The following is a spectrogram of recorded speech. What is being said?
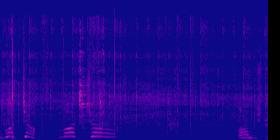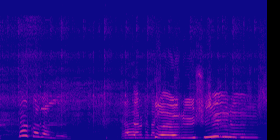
Vatça. Vatça. Aha düştü. Ben kazandım. Evet arkadaşlar. Görüşürüz.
